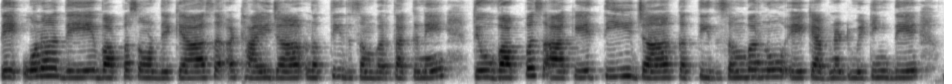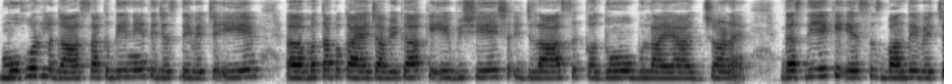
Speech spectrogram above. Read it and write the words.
ਤੇ ਉਹਨਾਂ ਦੇ ਵਾਪਸ ਆਉਣ ਦੇ ਕਿਆਸ 28 ਜਾਂ 29 ਦਸੰਬਰ ਤੱਕ ਨੇ ਤੇ ਉਹ ਵਾਪਸ ਆ ਕੇ 30 ਜਾਂ 31 ਦਸੰਬਰ ਨੂੰ ਇਹ ਕੈਬਨਿਟ ਮੀਟਿੰਗ ਦੇ ਮੋਹਰ ਲਗਾ ਸਕਦੇ ਨੇ ਤੇ ਜਿਸ ਦੇ ਵਿੱਚ ਇਹ ਮਤਾ ਪਕਾਇਆ ਜਾਵੇਗਾ ਕਿ ਇਹ ਵਿਸ਼ੇਸ਼ ਇਜਲਾਸ ਕਦੋਂ ਬੁਲਾਇਆ ਜਾਣਾ ਹੈ। ਦੱਸ ਦਈਏ ਕਿ ਇਸ ਸਬੰਧ ਦੇ ਵਿੱਚ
